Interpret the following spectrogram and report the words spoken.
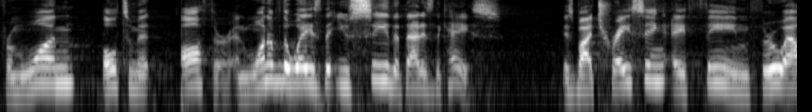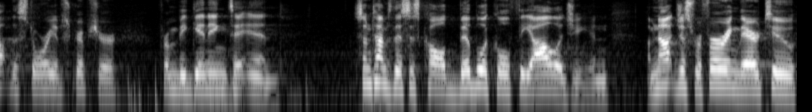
from one ultimate author. And one of the ways that you see that that is the case is by tracing a theme throughout the story of Scripture from beginning to end. Sometimes this is called biblical theology. And I'm not just referring there to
